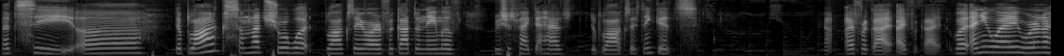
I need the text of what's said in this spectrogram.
let's see, uh, the blocks. I'm not sure what blocks they are. I forgot the name of resource pack that has the blocks. I think it's. I forgot. I forgot. But anyway, we're gonna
